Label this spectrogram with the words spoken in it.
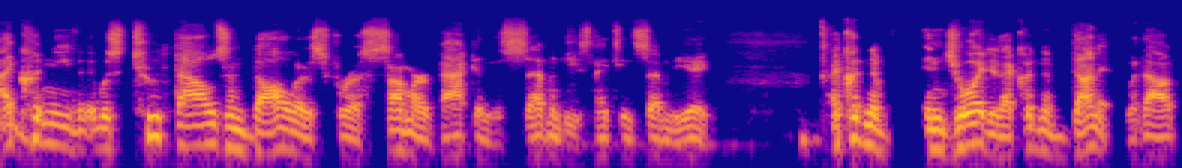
I hmm. couldn't even, it was $2,000 for a summer back in the 70s, 1978. I couldn't have enjoyed it. I couldn't have done it without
